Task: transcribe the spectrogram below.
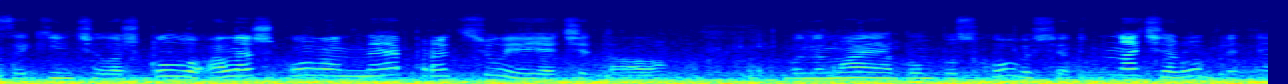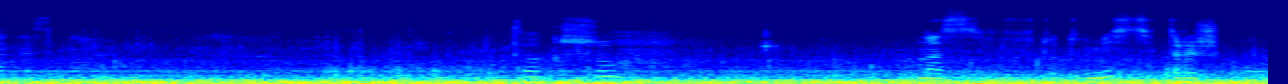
закінчила школу, але школа не працює, я читала. Бо немає бомбосховища. Тут наче роблять, я не знаю. Так що у нас тут в місті три школи.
